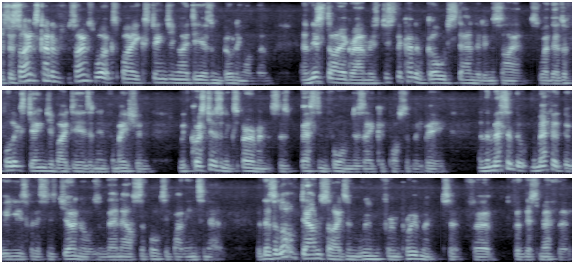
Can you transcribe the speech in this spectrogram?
so science kind of science works by exchanging ideas and building on them. And this diagram is just the kind of gold standard in science, where there's a full exchange of ideas and information with questions and experiments as best informed as they could possibly be. And the method that, the method that we use for this is journals, and they're now supported by the internet. But there's a lot of downsides and room for improvement to, for, for this method.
